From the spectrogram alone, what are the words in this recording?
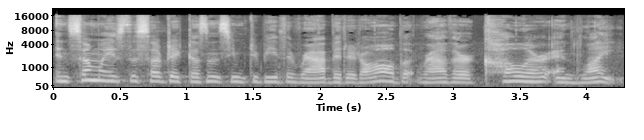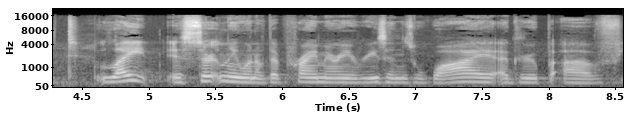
In some ways, the subject doesn't seem to be the rabbit at all, but rather color and light. Light is certainly one of the primary reasons why a group of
